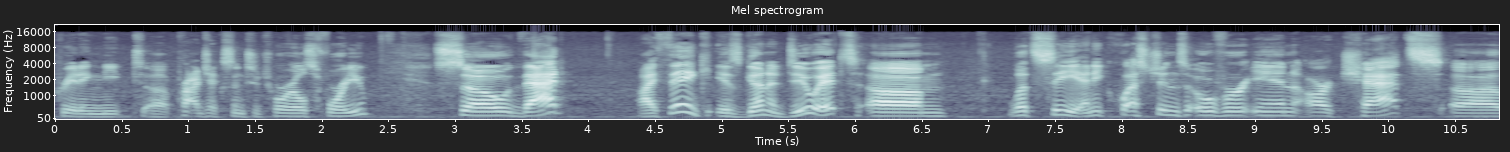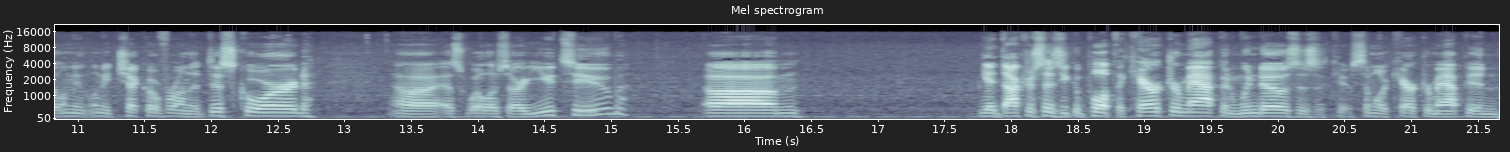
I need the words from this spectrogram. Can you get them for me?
creating neat uh, projects and tutorials for you. So that, I think, is going to do it. Um, let's see. Any questions over in our chats? Uh, let me let me check over on the Discord uh, as well as our YouTube. Um, yeah, Doctor says you can pull up the character map in Windows. There's a similar character map in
